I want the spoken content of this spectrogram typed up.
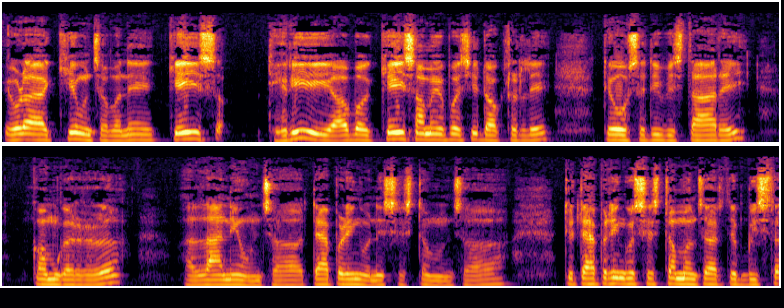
एउटा के हुन्छ भने केही धेरै अब केही समयपछि डक्टरले त्यो औषधि बिस्तारै कम गरेर लाने हुन्छ ट्यापरिङ भन्ने सिस्टम हुन्छ। त्यो ट्यापरिङको सिस्टम अनुसार त्यो बिस्ता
